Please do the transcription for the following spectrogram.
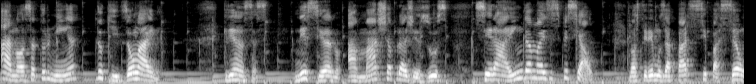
a nossa turminha do Kids Online. Crianças, nesse ano a Marcha para Jesus será ainda mais especial. Nós teremos a participação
